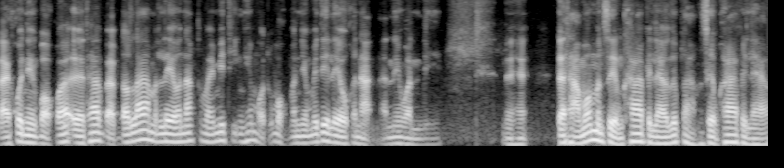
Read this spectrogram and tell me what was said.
หลายคนยังบอกว่าเออถ้าแบบดอลลาร์มันเลวนักทำไมไม่ทิ้งให้หมดก็บอกมันยังไม่ได้เลวขนาดนั้นในวันนี้นะฮะ แต่ถามว่ามันเสื่อมค่าไปแล้วหรือเปล่า มันเสื่อมค่าไปแล้ว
